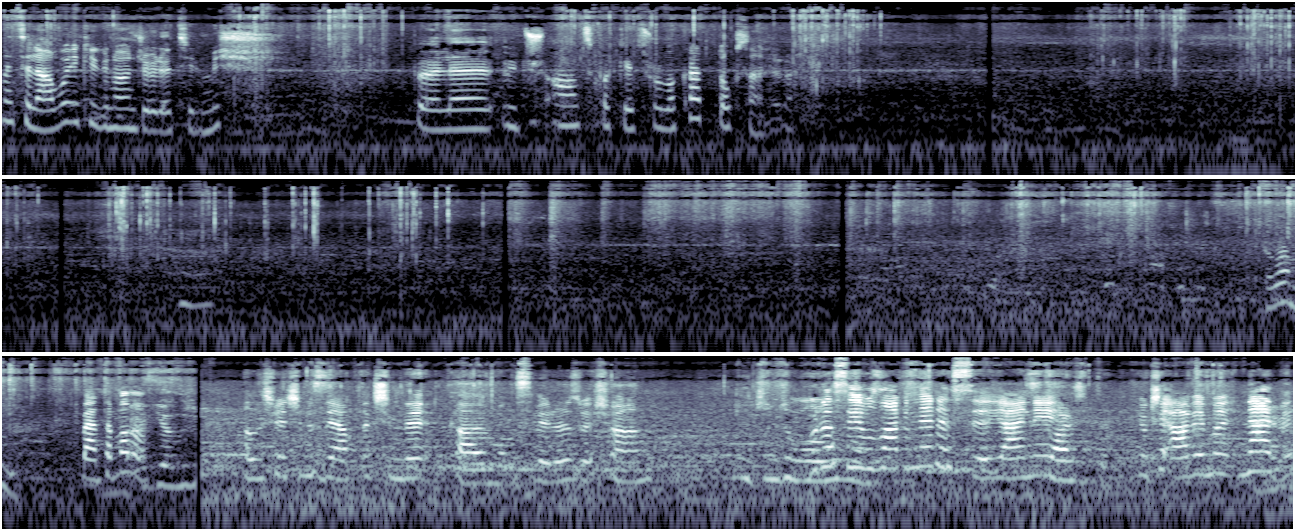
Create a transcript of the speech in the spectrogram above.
Mesela bu iki gün önce üretilmiş. Böyle 3-6 paket rulo kart 90 lira. Tamam mı? Ben tamamım. Alışverişimizi de yaptık. Şimdi kahve molası veriyoruz ve şu an Üçüncü mola. Burası Yavuz abi neresi? Yani Kars'tı. yok şey AVM nerede?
